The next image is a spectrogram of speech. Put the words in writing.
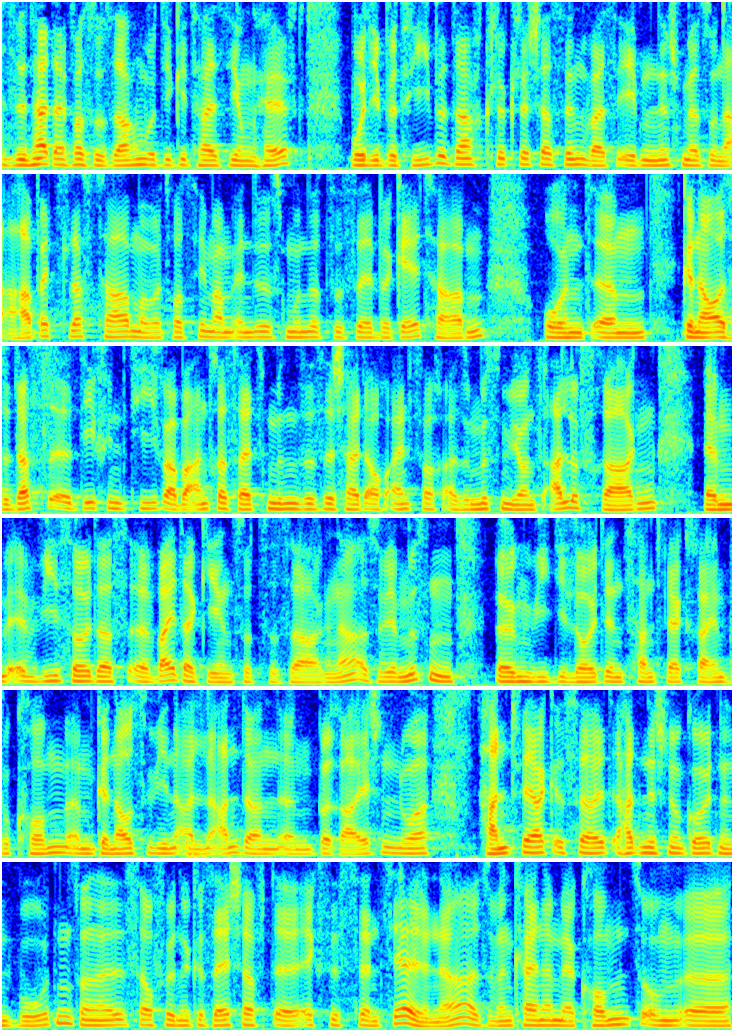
es sind halt einfach so Sachen, wo Digitalisierung hilft, wo die Betriebe da glücklicher sind, weil sie eben nicht mehr so eine Arbeitslast haben, aber trotzdem am Ende des Monats dasselbe Geld haben. Und ähm, genau, also das äh, definitiv, aber andererseits müssen sie sich halt auch einfach, also müssen wir uns alle fragen, ähm, wie soll das äh, weitergehen sozusagen. Ne? Also wir müssen irgendwie die Leute ins Handwerk reinbekommen, ähm, genauso wie in allen anderen ähm, Bereichen. Nur Handwerk ist halt, hat nicht nur goldenen Boden, sondern ist auch für eine Gesellschaft äh, existenziell. Ne? Also wenn keiner mehr kommt, um, äh,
